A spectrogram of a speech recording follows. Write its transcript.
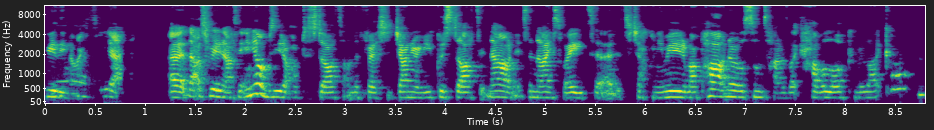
Really nice. Yeah. Uh, that's really nice. And you obviously don't have to start on the 1st of January. You could start it now, and it's a nice way to, to check on your mood. And my partner will sometimes like have a look and be like, oh,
